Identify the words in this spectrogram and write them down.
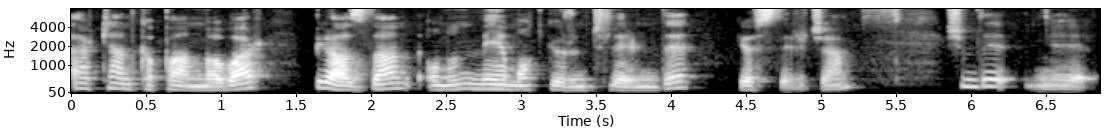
erken kapanma var. Birazdan onun M-mod görüntülerini de göstereceğim. Şimdi eee,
